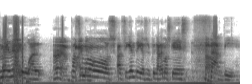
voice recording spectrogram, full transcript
Me da igual. Ah, Pasemos al siguiente y os explicaremos qué es Ah. Zabi.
